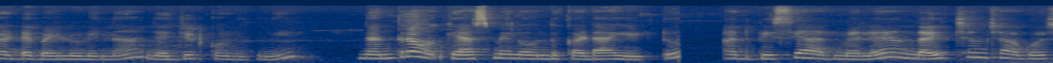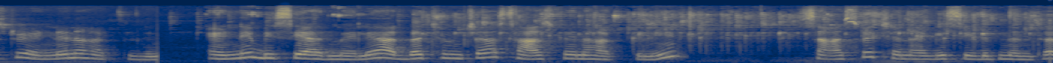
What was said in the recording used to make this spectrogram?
ಗಡ್ಡೆ ಬೆಳ್ಳುಳ್ಳಿನ ಜಜ್ಜಿಟ್ಕೊಂಡಿದ್ದೀನಿ. ನಂತರ ಗ್ಯಾಸ್ ಮೇಲೆ ಒಂದು ಕಡಾಯಿ ಇಟ್ಟು, ಅದು ಬಿಸಿ ಆದಮೇಲೆ ಒಂದು ಐದು ಚಮಚ ಆಗುವಷ್ಟು ಎಣ್ಣೆನ ಹಾಕ್ತಿದ್ದೀನಿ. ಎಣ್ಣೆ ಬಿಸಿ ಆದಮೇಲೆ ಅರ್ಧ ಚಮಚ ಸಾಸಿವೆನ ಹಾಕ್ತೀನಿ. ಸಾಸಿವೆ ಚೆನ್ನಾಗಿ ಸಿಡಿದ ನಂತರ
